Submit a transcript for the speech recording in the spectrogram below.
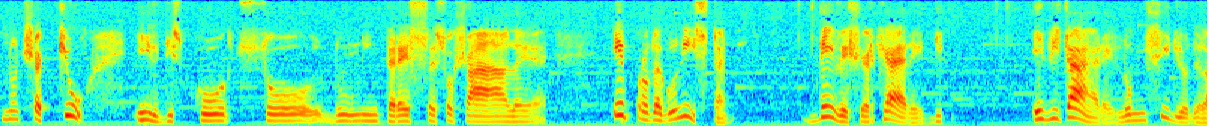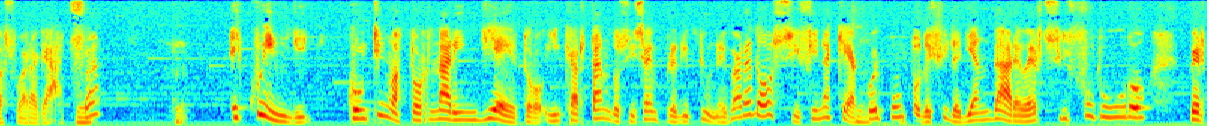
non c'è più il discorso di un interesse sociale. Il protagonista deve cercare di evitare l'omicidio della sua ragazza mm. Mm. e quindi continua a tornare indietro, incartandosi sempre di più nei paradossi, fino a che a mm. quel punto decide di andare verso il futuro per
